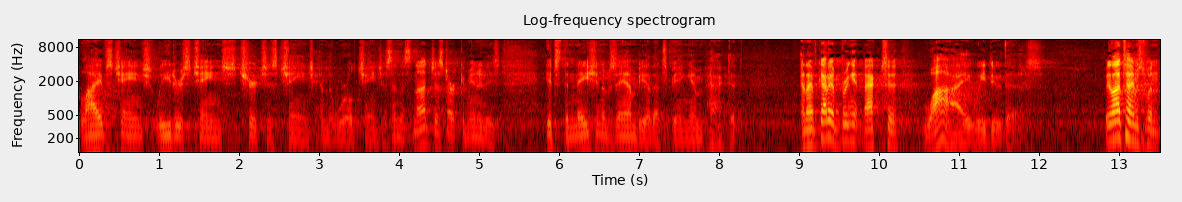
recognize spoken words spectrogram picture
Lives change, leaders change, churches change, and the world changes. And it's not just our communities, it's the nation of Zambia that's being impacted. And I've got to bring it back to why we do this. A lot of times when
